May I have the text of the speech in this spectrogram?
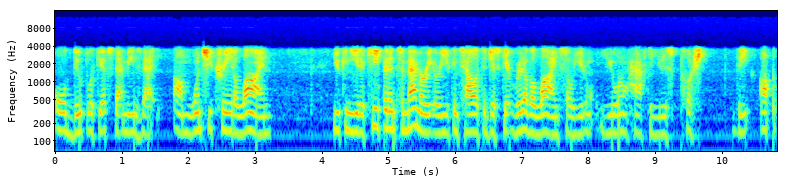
old duplicates. That means that um, once you create a line, you can either keep it into memory or you can tell it to just get rid of a line, so you don't you don't have to use push the up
